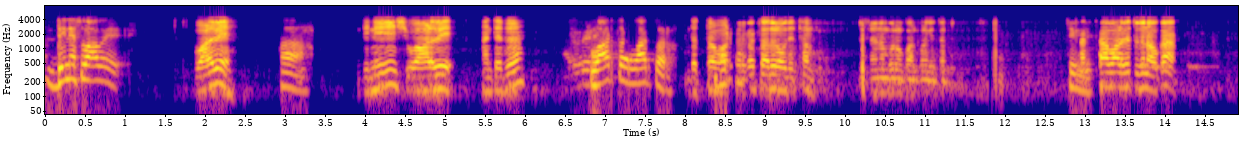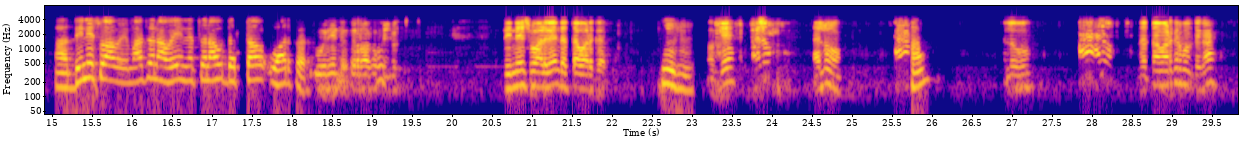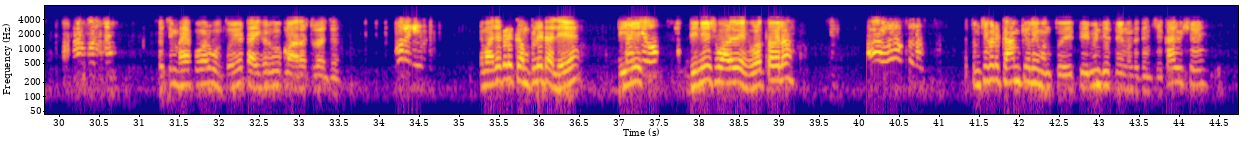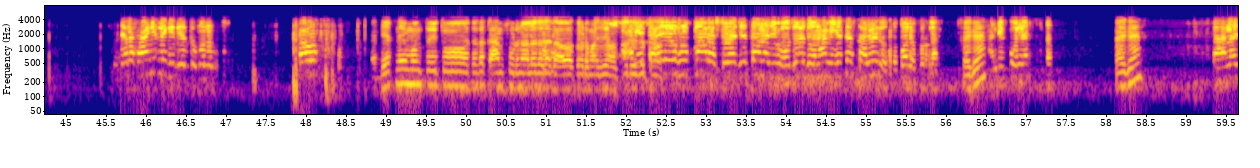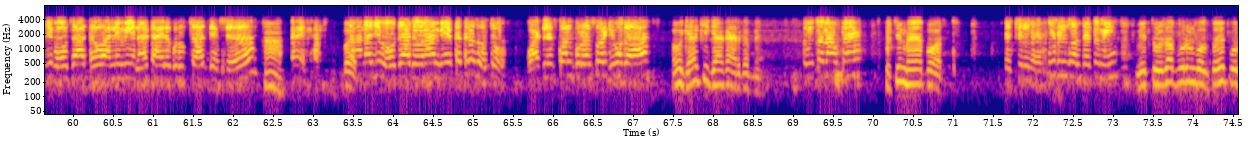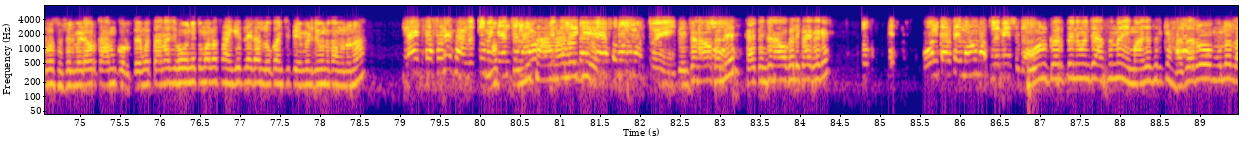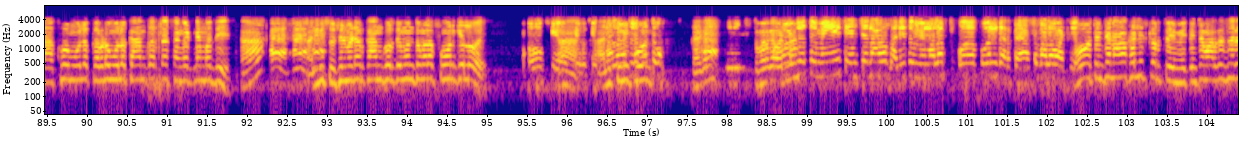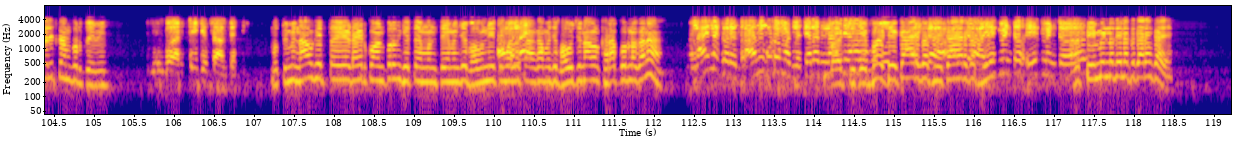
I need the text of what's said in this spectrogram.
दिनेश वावे वाळवे? हा. दिनेश वाळवे. आणि त्याचं? वाडकर वाडकर. दत्ता वाडकर का? चालू राहू दे थांब. दुसऱ्या नंबरवरून कॉल पण घेतात. ठीक आहे. दत्ता वाळवे तुझं नाव का? हा दिनेश वावे माझं नाव आहे याचं नाव दत्ता वाडकर. दिनेश वाळवे आणि Datta Wadkar. Hmm, hmm. Okay? Hello. Hello? हा? हॅलो? दत्ता वाडकर बोलतोय का? सचिन भाई पवार बोलतोय टायगर ग्रुप महाराष्ट्र राज्य. माझ्याकडे कंप्लेंट आली. दिनेश दिनेश वाळवे ओळखता व्हायला तुमच्याकडे काम केलंय म्हणतोय पेमेंट देत नाही म्हणतो त्यांचे. काय विषय? त्याला सांगितलं की देतो म्हणून. का हो? देत नाही म्हणतोय तो त्याचं काम सोडून आलो त्याचा गावाकडे माझ्या आणि हॉस्पिटल टायर ग्रुप महाराष्ट्र राज्य तानाजी भाऊ जाधव आम्ही एकाच तालमीत होतो कोल्हापूरला. काय काय? आणि पुण्यात काय काय? तानाजी भाऊ जाधव आणि मी ना टायर ग्रुपचा अध्यक्ष. हा. काय? बर. तानाजी भाऊ जाधव ना मी एकत्रच होतो. वाटल्यास कॉन्फरन्सवर घेऊ का? हो घ्या की घ्या काय हरकत नाही. तुमचं नाव काय? सचिन भैया पवार. सचिन भाई कुठून बोलताय तुम्ही? मी तुळजापूरहून बोलतोय. पूर्ण सोशल मीडियावर काम करतोय. मग तानाजी भाऊने तुम्हाला सांगितलंय का लोकांची पेमेंट देऊ नका म्हणून हा? नाही तसं नाही सांगत तुम्ही. मग त्यांचं तुम्ही नाव सांगायला की- असं म्हणून म्हणतोय. त्यांच्या नावाखाली? काय त्यांच्या नावाखाली? काय काय काय? तो- फोन करताय म्हणून म्हटलं मी सुद्धा. फोन करताना म्हणजे असं नाही. माझ्यासारखी हजारो मुलं लाखो मुलं करोडो मुलं काम करतात संघटनेमध्ये हा? हा हा आणि मी सोशल मीडियावर काम करतोय म्हणून तुम्हाला फोन केलोय. ओके हा. Okay okay. आणि मला तुम्ही वाटलं फोन तो- काय काय. तुम्हाला काय वाटलं? तुम्ही त्यांच्या नावाखाली तुम्ही मला फोन करताय असं मला वाटलं. हो त्यांच्या नावाखालीच करतोय मी. त्यांच्या मार्गदर्शनाखालीच काम करतोय मी. बर ठीक आहे चालतंय. मग तुम्ही नाव घेताय डायरेक्ट कॉन्फरन्स घेताय म्हणते म्हणजे भाऊनी तुम्हाला. सांगा म्हणजे भाऊचे नाव खराब करू नका ना? नाही ना करत आम्ही कुठं म्हटलं? त्याला बरं, ठीक आहे. बरं, ठीक. काय हरकत नाही, काय हरकत नाही. एक मिनिट एक मिनिट. पेमेंट न देण्याचं कारण काय?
